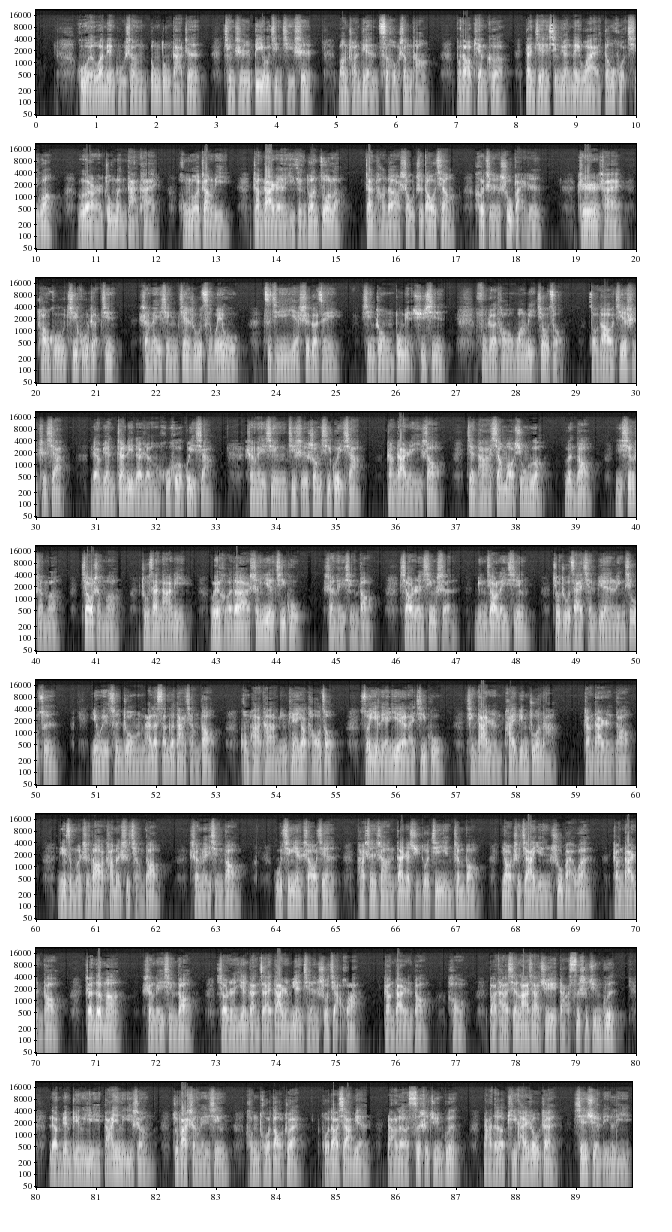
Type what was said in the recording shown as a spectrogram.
忽闻外面鼓声咚咚大震，请知必有紧急事。忙传点伺候升堂，不到片刻，但见行辕内外灯火齐旺，俄而中门大开，红罗帐里，张大人已经端坐了。站堂的手执刀枪，何止数百人。值日差传呼击鼓者进。沈雷星见如此威武，自己也是个贼，心中不免虚心，俯着头往里就走。走到阶石之下，两边站立的人呼喝跪下。沈雷星即时双膝跪下，张大人一哨，见他相貌凶恶，问道：“你姓什么？叫什么？住在哪里？为何的深夜击鼓？”沈雷星道：“小人姓沈，名叫雷星，就住在前边灵秀村。因为村中来了三个大强盗，恐怕他明天要逃走，所以连夜来击鼓，请大人派兵捉拿。”张大人道：“你怎么知道他们是强盗？”沈雷星道：“吾亲眼少见，他身上带着许多金银珍宝，要值价银数百万。”张大人道：“真的吗？”沈雷星道。小人焉敢在大人面前说假话？张大人道：“好，把他先拉下去打四十军棍。”两边兵役答应一声，就把沈雷星横拖倒拽，拖到下面打了四十军棍，打得皮开肉绽，鲜血淋漓。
